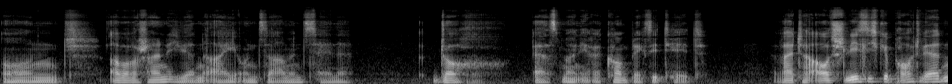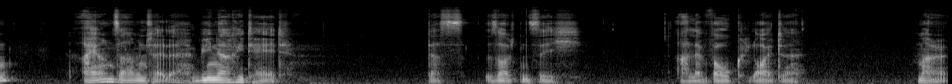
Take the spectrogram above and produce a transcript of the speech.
Und, aber wahrscheinlich werden Ei und Samenzelle doch erstmal in ihrer Komplexität weiter ausschließlich gebraucht werden. Ei und Samenzelle, Binarität. Das sollten sich alle Vogue-Leute mal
